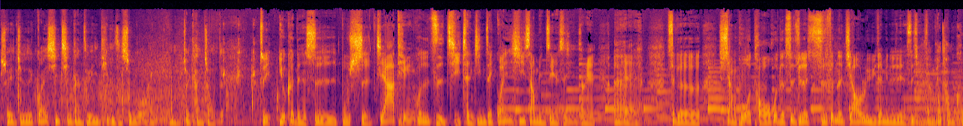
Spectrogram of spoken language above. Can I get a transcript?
所以，就是关系、情感这个议题，一直是我嗯最看重的。所以有可能是不是家庭或者自己曾经在关系上面这件事情上面，哎，这个想破头，或者是觉得十分的焦虑，在面对这件事情上面，或痛苦，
